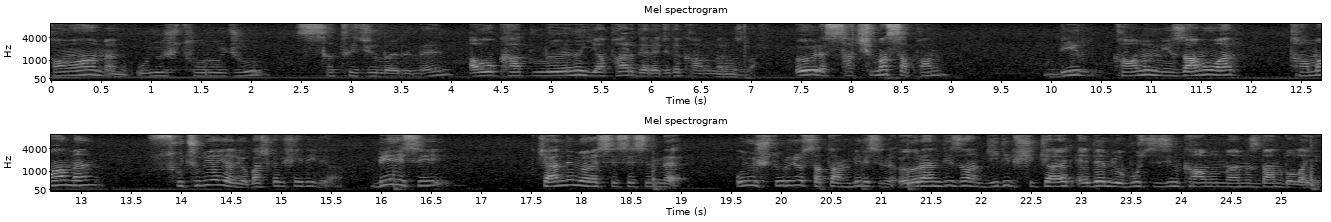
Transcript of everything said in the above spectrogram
tamamen uyuşturucu satıcılarını, avukatlığını yapar derecede kanunlarımız var. Öyle saçma sapan bir kanun nizamı var. Tamamen suçluya yarıyor. Başka bir şey değil ya. Birisi kendi müessesesinde uyuşturucu satan birisini öğrendiği zaman gidip şikayet edemiyor bu sizin kanunlarınızdan dolayı.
